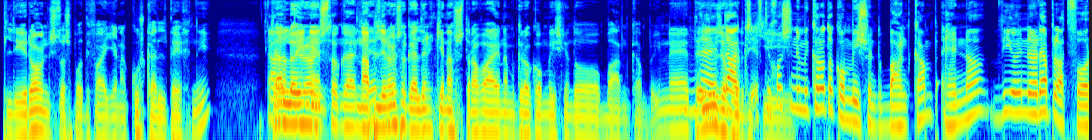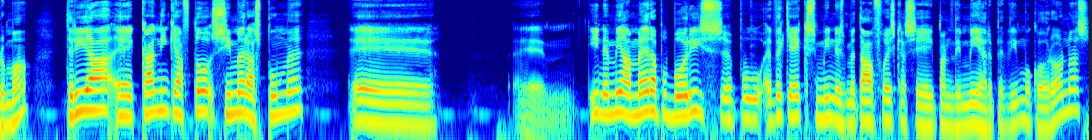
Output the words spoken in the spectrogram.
πληρώνεις το Spotify για να ακούς καλλιτέχνη. Και Άλλο άλλο είναι πληρώνεις τον να καλλιτέχνη. πληρώνεις τον καλλιτέχνη και να σου τραβάει ένα μικρό commission το Bandcamp. Είναι Ναι, τελείως εντάξει, διαφορετική. ευτυχώς είναι μικρό το commission του Bandcamp. Ένα. Δύο, είναι ωραία πλατφόρμα. Τρία, ε, κάνει και αυτό σήμερα, ας πούμε. Ε, ε, είναι μια μέρα που μπορείς, ε, που εδώ και έξι μήνες μετά αφού έσκασε η πανδημία, ρε παιδί μου, ο κορώνας,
